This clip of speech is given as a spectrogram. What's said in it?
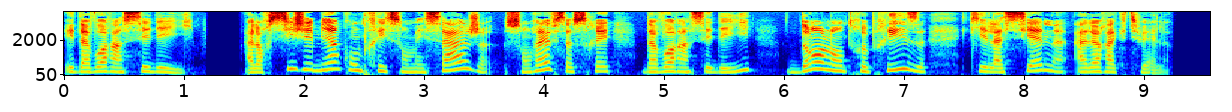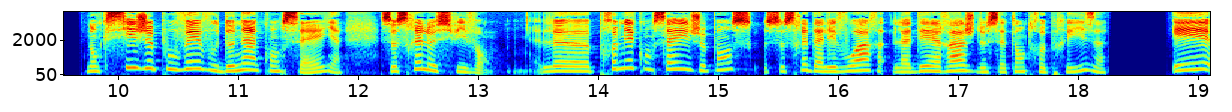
et d'avoir un CDI. Alors si j'ai bien compris son message, son rêve, ce serait d'avoir un CDI dans l'entreprise qui est la sienne à l'heure actuelle. Donc si je pouvais vous donner un conseil, ce serait le suivant. Le premier conseil, je pense, ce serait d'aller voir la DRH de cette entreprise et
